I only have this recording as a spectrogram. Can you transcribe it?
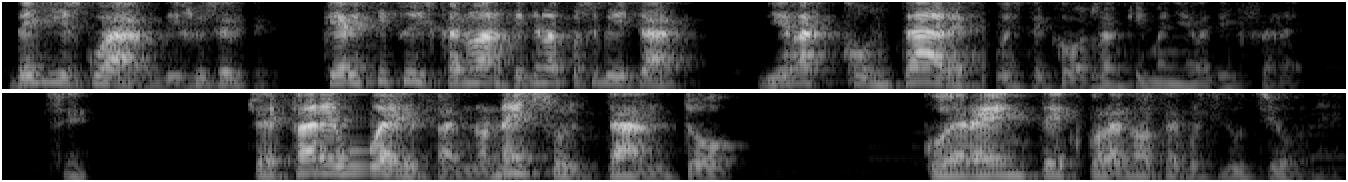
degli sguardi sui, che restituiscano anche una possibilità di raccontare queste cose anche in maniera differente. Sì. Cioè fare welfare non è soltanto coerente con la nostra Costituzione,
